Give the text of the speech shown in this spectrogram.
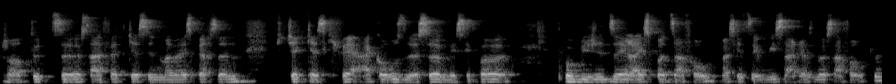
genre, tout ça, ça a fait que c'est une mauvaise personne, puis check qu'est-ce qu'il fait à cause de ça, mais c'est pas. Pas obligé de dire, hey, c'est pas de sa faute, parce que, tu sais, oui, ça reste de sa faute, là.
